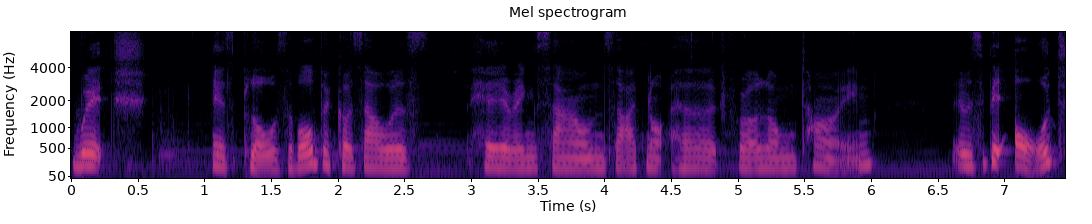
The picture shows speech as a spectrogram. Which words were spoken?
which is plausible because I was hearing sounds I'd not heard for a long time. It was a bit odd.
